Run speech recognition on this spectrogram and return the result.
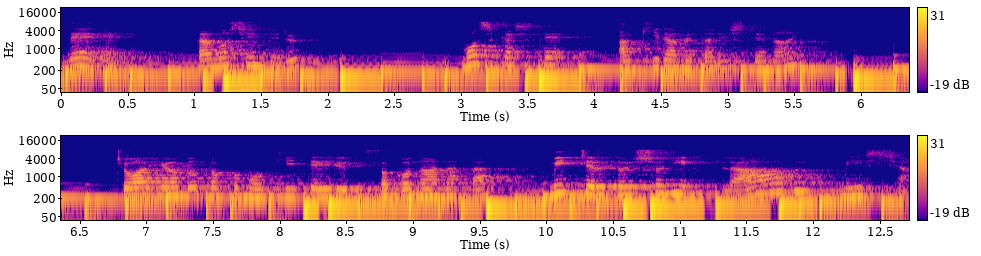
ム。ねえ、楽しんでる？もしかして諦めたりしてない？アヘオ .com を聞いているそこのあなた、ミッチェルと一緒にラブミッション。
